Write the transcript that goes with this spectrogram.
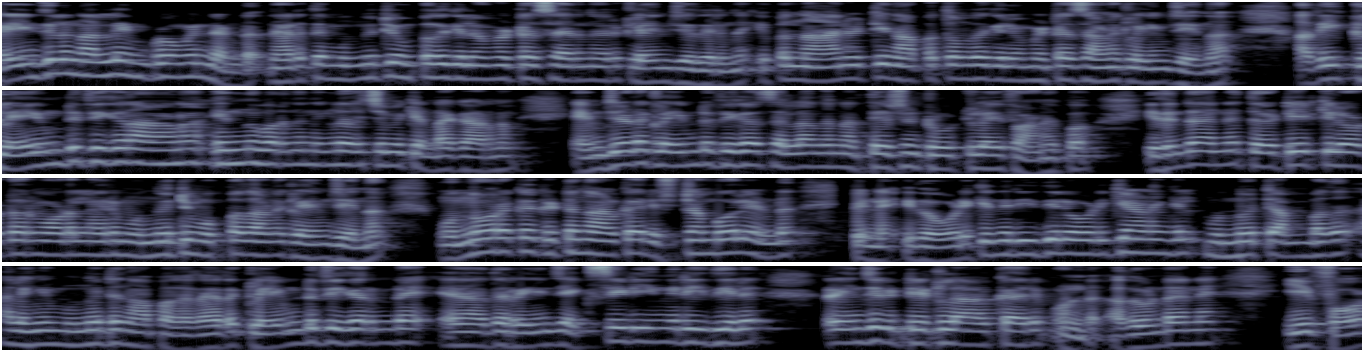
റേഞ്ചിൽ നല്ല ഇമ്പ്രൂവ്മെന്റ് ഉണ്ട്. നേരത്തെ മുന്നൂറ്റി മുപ്പത് കിലോമീറ്റേഴ്സ് ആയിരുന്നു അവർ ക്ലെയിം ചെയ്തിരുന്നത്. ഇപ്പം നാനൂറ്റി നാൽപ്പത്തൊമ്പത് കിലോമീറ്റേഴ്സ് ആണ് ക്ലെയിം ചെയ്യുന്നത്. അത് ഈ ക്ലെയിംഡ് ഫിഗർ ആണ് എന്ന് പറഞ്ഞ് നിങ്ങൾ വിഷമിക്കേണ്ട. കാരണം എം ജിയുടെ ക്ലെയിംഡ് ഫിഗേഴ്സ് എല്ലാം തന്നെ അത്യാവശ്യം ട്രൂ ടു ലൈഫാണ് ഇപ്പോൾ ഇതിന്റെ തന്നെ തേർട്ടി എയ്റ്റ് കിലോമീറ്റർ മോഡലിന് അവർ മുന്നൂറ്റി മുപ്പതാണ് ക്ലെയിം ചെയ്യുന്നത്. മുന്നൂറൊക്കെ കിട്ടുന്ന ആൾക്കാർ ഇഷ്ടം പോലെ ഉണ്ട്. പിന്നെ ഇത് ഓടിക്കുന്ന രീതിയിൽ ഓടിക്കുകയാണെങ്കിൽ മുന്നൂറ്റമ്പത് അല്ലെങ്കിൽ മുന്നൂറ്റി നാൽപ്പത് അതായത് ക്ലെയിംഡ് ഫിഗറിന്റെ അത് റേഞ്ച് എക്സീഡ് ചെയ്യുന്ന രീതിയിൽ റേഞ്ച് കിട്ടിയിട്ടുള്ള ആൾക്കാരും ഉണ്ട്. അതുകൊണ്ട് തന്നെ ഈ ഫോർ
